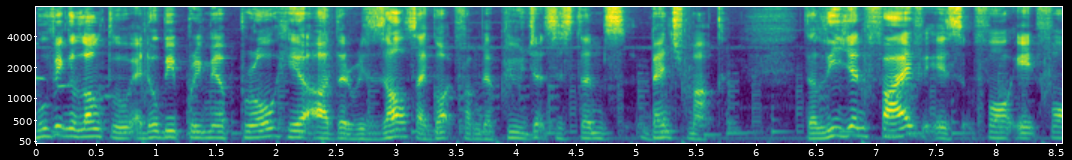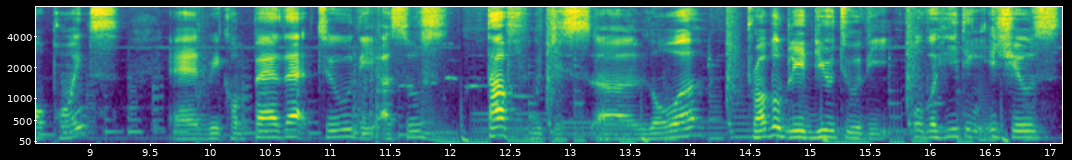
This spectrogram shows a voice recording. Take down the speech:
Moving along to Adobe Premiere Pro, here are the results I got from the Puget Systems benchmark. The Legion 5 is 484 points and we compare that to the Asus TUF which is uh, lower probably due to the overheating issues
